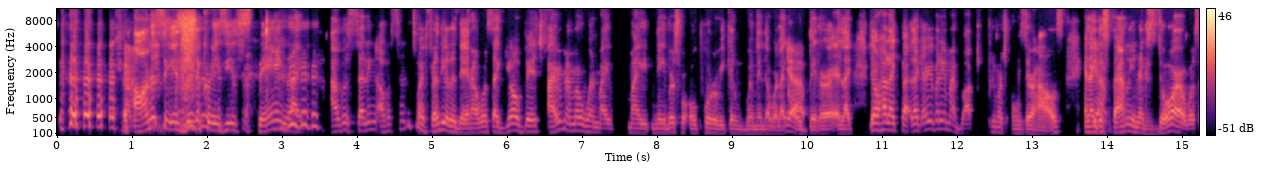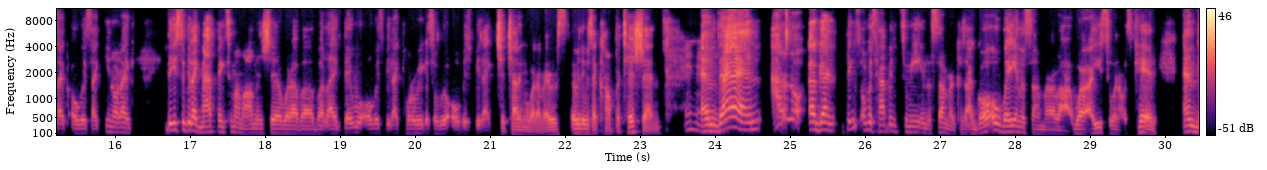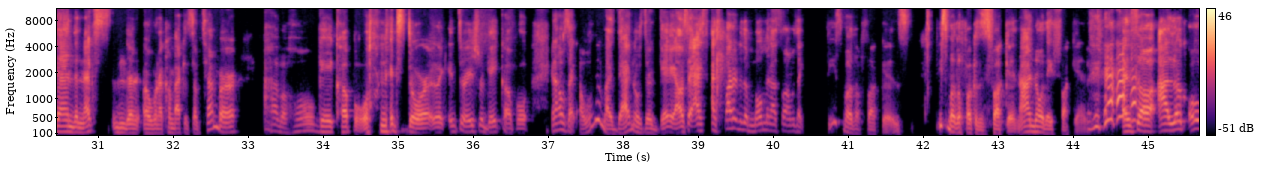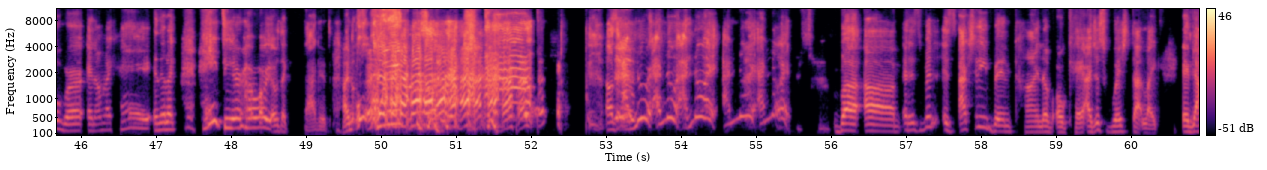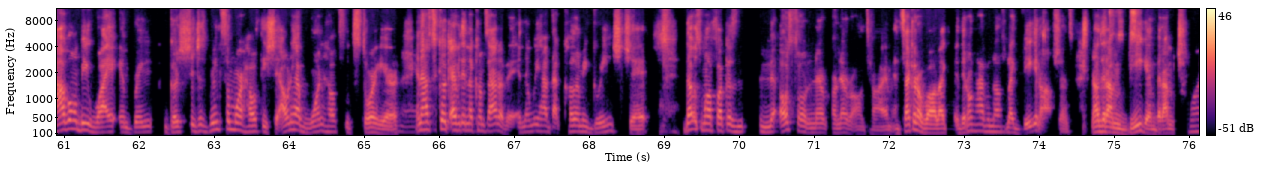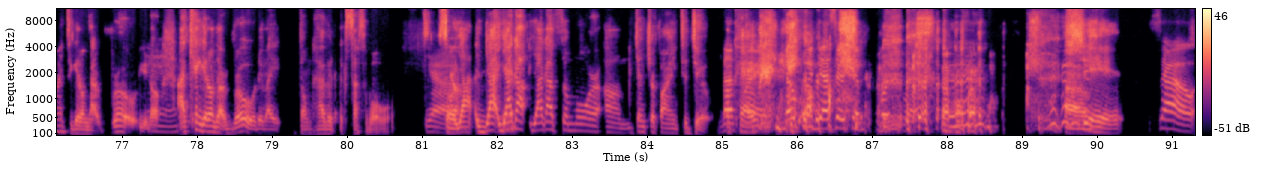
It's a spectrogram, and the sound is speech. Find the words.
Honestly, it's been the craziest thing. Like I was telling, I was telling to my friend the other day, and I was like, "Yo, bitch!" I remember when my my neighbors were all Puerto Rican women that were like Yeah. all bitter, and like they all had like that. Like everybody in my block pretty much owns their house, and like Yeah. this family next door was like always like you know like. They used to be like mad fake to my mom and shit or whatever, but like they will always be like Puerto Rican, so we'll always be like chit chatting or whatever. It was, everything was like competition. Mhm. And then I don't know. Again, things always happen to me in the summer because I go away in the summer a lot, where I used to when I was a kid. And then the next, uh, when I come back in September, I have a whole gay couple next door, like interracial gay couple. And I was like, I wonder if my dad knows they're gay. I was like, I, I spotted it the moment I saw. I was like, these motherfuckers, these motherfuckers is fucking. I know they fucking. And so I look over and I'm like, hey, and they're like, hey, dear, how are you? I was like, faggots. I know, oh, queen. I was like, I knew it, I knew it, I knew it, I knew it, I knew it. But um, and it's been it's actually been kind of okay. I just wish that like if y'all gonna be white and bring good shit, just bring some more healthy shit. I only have one health food store here, and I have to cook everything that comes out of it. And then we have that color me green shit. Those motherfuckers also never are never on time. And second of all, like they don't have enough like vegan options. Not that I'm vegan, but I'm trying to get on that road. You know, Mm, I can't get on that road if I don't have it accessible. Yeah. So yeah, yeah, y'all got y'all got some more um gentrifying to do. That's okay. right. No food deserts in Bushwick. Um, Shit. so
